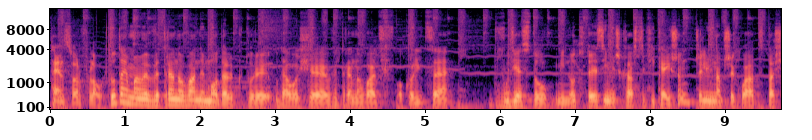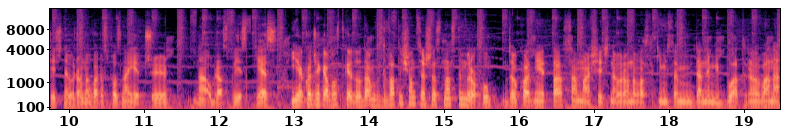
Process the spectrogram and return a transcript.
TensorFlow. Tutaj mamy wytrenowany model, który udało się wytrenować w okolice 20 minut. To jest image classification, czyli na przykład ta sieć neuronowa rozpoznaje, czy na obrazku jest pies. I jako ciekawostkę dodam, w 2016 roku dokładnie ta sama sieć neuronowa z takimi samymi danymi była trenowana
